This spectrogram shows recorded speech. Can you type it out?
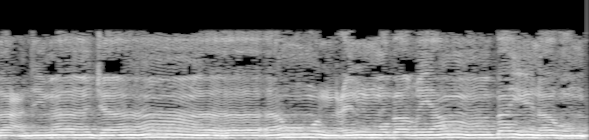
بعد ما جاءهم العلم بغيا بينهم.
